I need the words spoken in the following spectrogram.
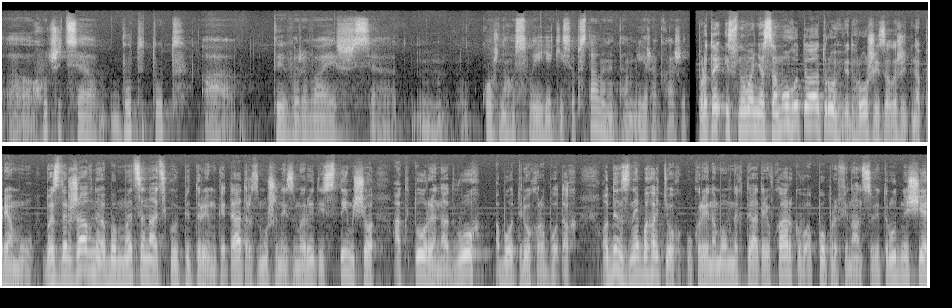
Е, Хочеться бути тут, а ти вириваєшся. ну, У кожного свої якісь обставини, там Іра каже, Проте існування самого театру від грошей залежить напряму. Без державної або меценатської підтримки театр змушений змиритись з тим, що актори на двох або трьох роботах. Один з небагатьох україномовних театрів Харкова, попри фінансові труднощі,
